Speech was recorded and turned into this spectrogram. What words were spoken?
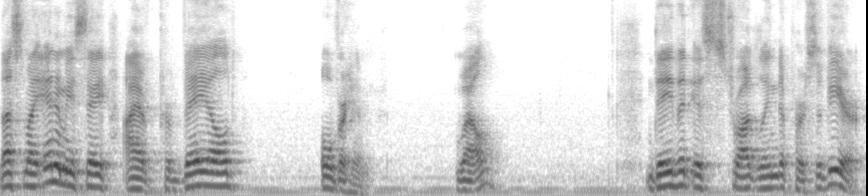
Lest my enemies say, I have prevailed over him. Well, David is struggling to persevere,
